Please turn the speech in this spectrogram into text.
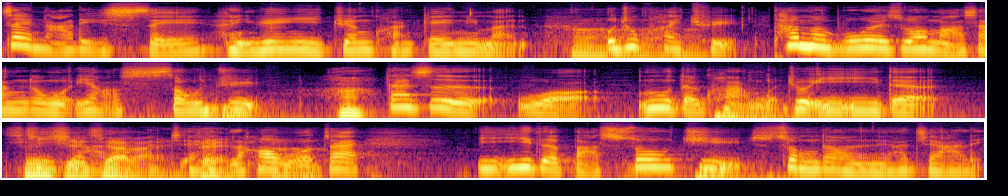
在哪里，谁很愿意捐款给你们，我就快去。他们不会说马上跟我要收据，但是我。募的款我就一一的记下来，对，然后我再一一的把收据送到人家家里。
